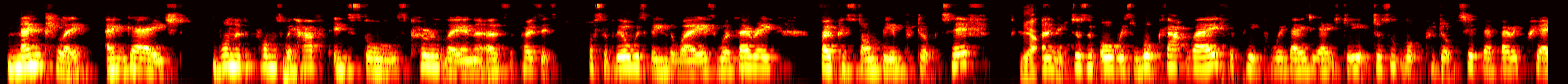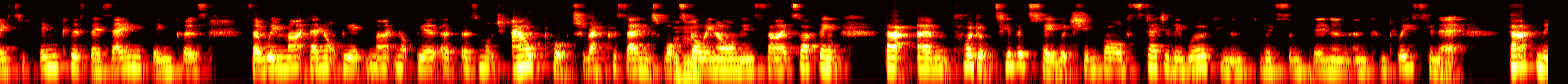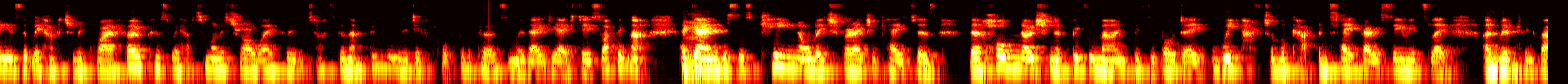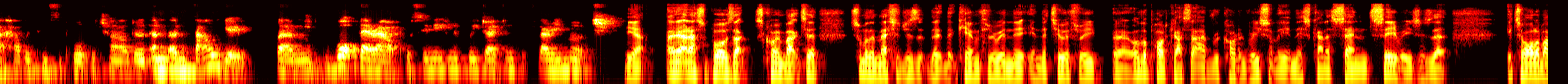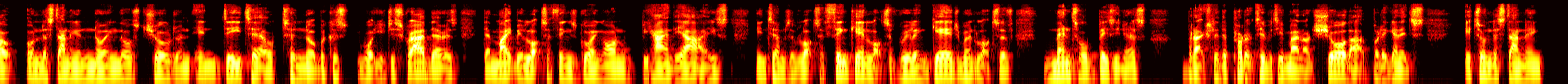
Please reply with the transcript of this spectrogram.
mentally engaged. One of the problems we have in schools currently, and I suppose it's possibly always been the way, is we're very focused on being productive yeah. And it doesn't always look that way for people with ADHD. It doesn't look productive. They're very creative thinkers, they're zany thinkers. So we might there not be might not be a, a, as much output to represent what's mm-hmm. going on inside. So I think that um, productivity, which involves steadily working with something and, and completing it, that means that we have to require focus, we have to monitor our way through the task, and that's been really difficult for the person with ADHD. So I think that, mm. again, mm. this is key knowledge for educators. The whole notion of busy mind, busy body, we have to look at and take very seriously and really think about how we can support the child and, and, and value um, what they're outputting, even if we don't think it's very much. Yeah, and, and I suppose that's coming back to some of the messages that, that, that came through in the in the two or three uh, other podcasts that I've recorded recently in this kind of Send series is that it's all about understanding and knowing those children in detail to know because what you've described there is there might be lots of things going on behind the eyes in terms of lots of thinking, lots of real engagement, lots of mental busyness, but actually the productivity might not show that. But again, it's it's understanding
